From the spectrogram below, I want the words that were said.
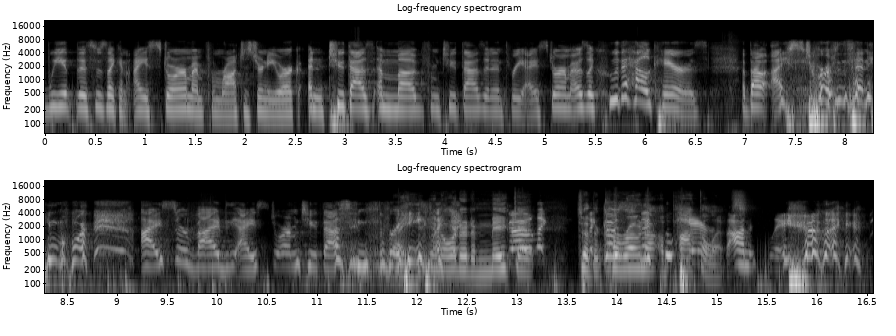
we this was like an ice storm. I'm from Rochester, New York, and 2000 a mug from 2003 ice storm. I was like, who the hell cares about ice storms anymore? I survived the ice storm 2003 right, in like, order to make go, it like, to like, the go, Corona apocalypse. Cares, honestly.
